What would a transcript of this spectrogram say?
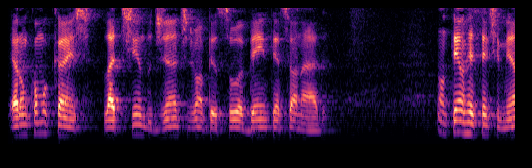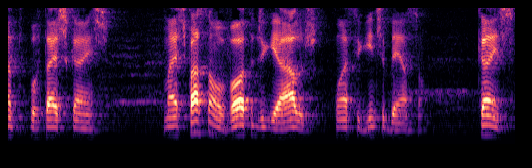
Eram como cães latindo diante de uma pessoa bem intencionada. Não tenham ressentimento por tais cães, mas façam o voto de guiá-los com a seguinte bênção: Cães,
